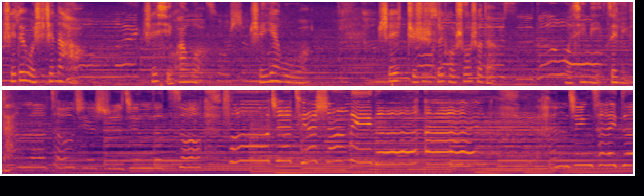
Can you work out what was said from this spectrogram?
谁对我是真的好？谁喜欢我？谁厌恶我？谁只是随口说说的，我心里最明白。这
